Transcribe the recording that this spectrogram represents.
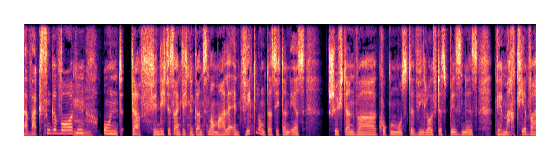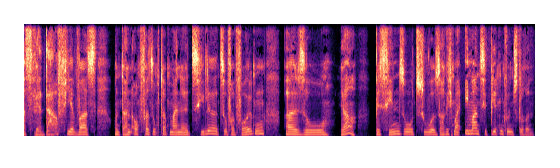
erwachsen geworden. Mhm. Und da finde ich das eigentlich eine ganz normale Entwicklung, dass ich dann erst schüchtern war, gucken musste, wie läuft das Business, wer macht hier was, wer darf hier was und dann auch versucht habe, meine Ziele zu verfolgen. Also ja, bis hin so zur, sag ich mal, emanzipierten Künstlerin.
